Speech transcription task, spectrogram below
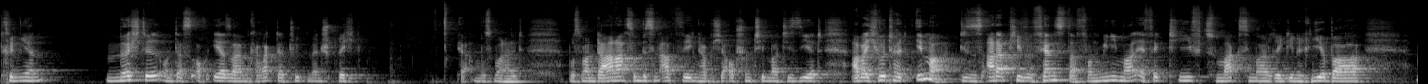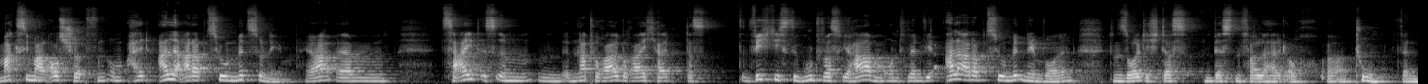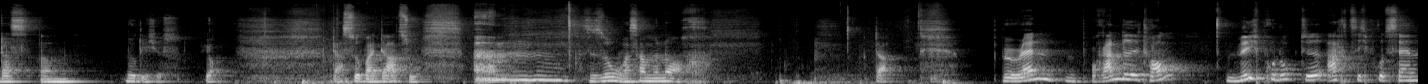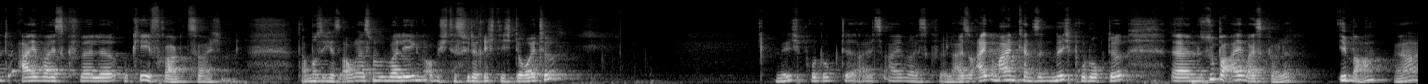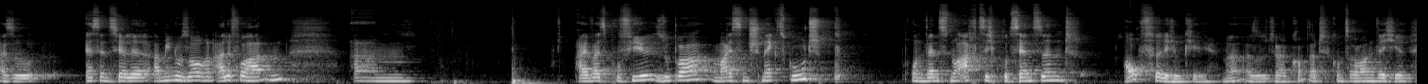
trainieren möchte und das auch eher seinem Charaktertypen entspricht ja, muss man halt, muss man danach so ein bisschen abwägen, habe ich ja auch schon thematisiert. Aber ich würde halt immer dieses adaptive Fenster von minimal effektiv zu maximal regenerierbar maximal ausschöpfen, um halt alle Adaptionen mitzunehmen. Ja, ähm, Zeit ist im, im Naturalbereich halt das wichtigste Gut, was wir haben. Und wenn wir alle Adaptionen mitnehmen wollen, dann sollte ich das im besten Falle halt auch äh, tun, wenn das ähm, möglich ist. Ja, das soweit dazu. Ähm, so, was haben wir noch? Da. Brandel Tom, Milchprodukte 80%, Eiweißquelle, okay, Fragezeichen. Da muss ich jetzt auch erstmal überlegen, ob ich das wieder richtig deute. Milchprodukte als Eiweißquelle. Also allgemein sind Milchprodukte äh, eine super Eiweißquelle. Immer. Ja, also essentielle Aminosäuren, alle vorhanden. Ähm, Eiweißprofil, super. Meistens schmeckt es gut. Und wenn es nur 80% sind, auch völlig okay. Ne? Also da kommt es darauf an, welche,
